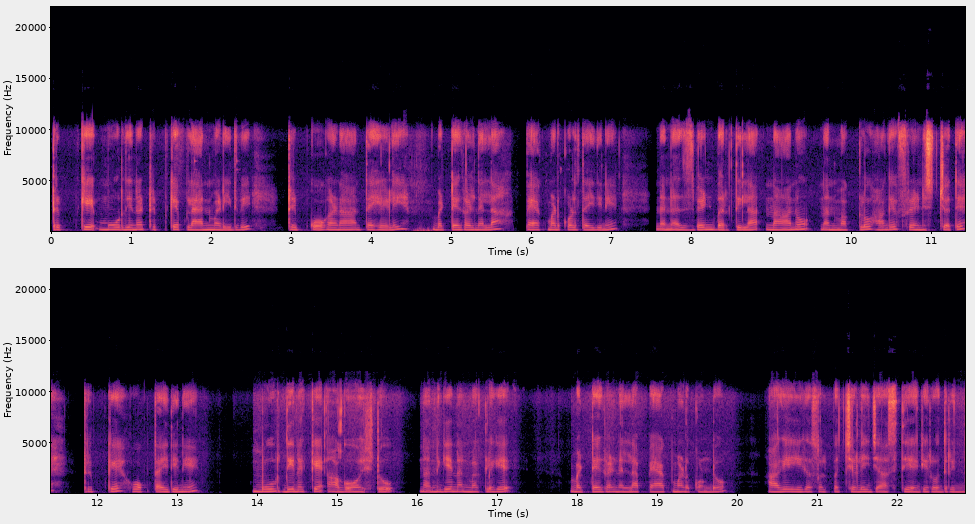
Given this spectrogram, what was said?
ಟ್ರಿಪ್ಗೆ ಮೂರು ದಿನ ಟ್ರಿಪ್ಗೆ ಪ್ಲ್ಯಾನ್ ಮಾಡಿದ್ವಿ. ಟ್ರಿಪ್ಗೆ ಹೋಗೋಣ ಅಂತ ಹೇಳಿ ಬಟ್ಟೆಗಳನ್ನೆಲ್ಲ ಪ್ಯಾಕ್ ಮಾಡ್ಕೊಳ್ತಾ ಇದ್ದೀನಿ. ನನ್ನ ಹಸ್ಬೆಂಡ್ ಬರ್ತಿಲ್ಲ. ನಾನು, ನನ್ನ ಮಕ್ಕಳು ಹಾಗೆ ಫ್ರೆಂಡ್ಸ್ ಜೊತೆ ಟ್ರಿಪ್ಗೆ ಹೋಗ್ತಾ ಇದ್ದೀನಿ. ಮೂರು ದಿನಕ್ಕೆ ಆಗುವಷ್ಟು ನನಗೆ, ನನ್ನ ಮಕ್ಕಳಿಗೆ ಬಟ್ಟೆಗಳನ್ನೆಲ್ಲ ಪ್ಯಾಕ್ ಮಾಡಿಕೊಂಡು, ಹಾಗೆ ಈಗ ಸ್ವಲ್ಪ ಚಳಿ ಜಾಸ್ತಿ ಆಗಿರೋದ್ರಿಂದ,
